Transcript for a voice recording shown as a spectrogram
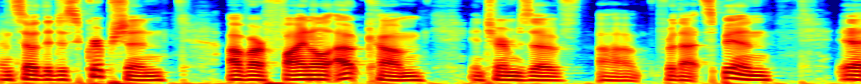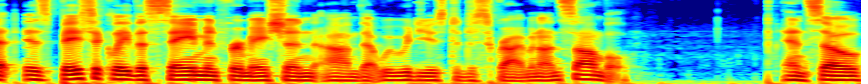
And so the description of our final outcome in terms of uh, for that spin, it is basically the same information um, that we would use to describe an ensemble. And so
